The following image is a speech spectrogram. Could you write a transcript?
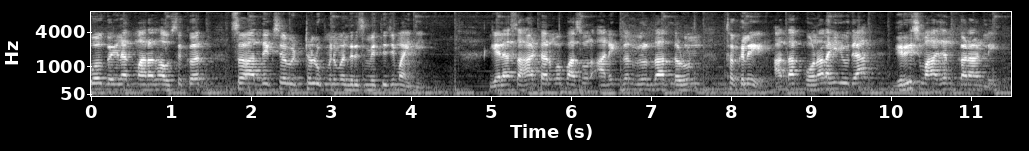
प गहिनाथ महाराज हौसेकर सहअध्यक्ष विठ्ठल रुक्मिणी मंदिर समितीची माहिती. गेल्या सहा टर्मपासून अनेक जण विरोधात लढून थकले. आता कोणालाही येऊ द्या. गिरीश महाजन कडाडले.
